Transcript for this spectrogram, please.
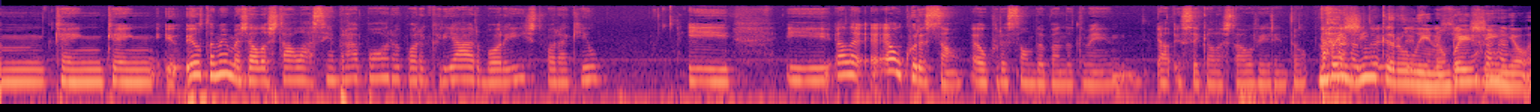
um, quem, quem eu, eu, também, mas ela está lá sempre, ah, bora, bora criar, bora isto, bora aquilo. E, e ela é, é o coração, é o coração da banda também. Eu sei que ela está a ouvir, então. Um beijinho, Carolina, um beijinho.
